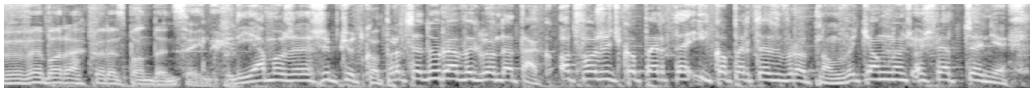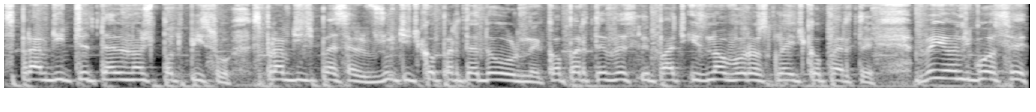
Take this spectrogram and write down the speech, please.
w wyborach korespondencyjnych. Ja może szybciutko. Procedura wygląda tak. Otworzyć kopertę i kopertę zwrotną, wyciągnąć oświadczenie, sprawdzić czytelność podpisu, sprawdzić PESEL, wrzucić kopertę do urny, koperty wysypać i znowu rozkleić koperty, wyjąć głosy,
